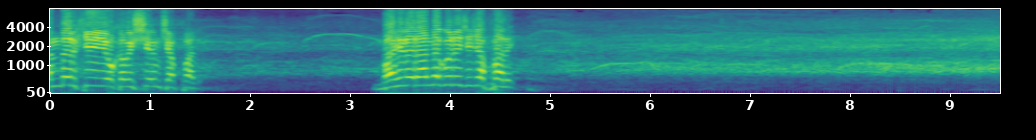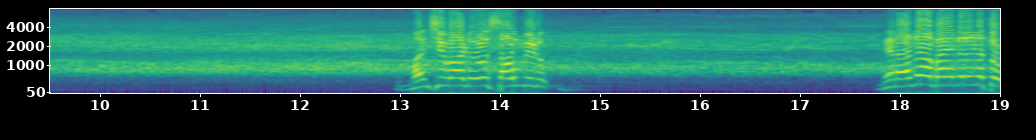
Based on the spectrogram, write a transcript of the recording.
అందరికీ ఒక విషయం చెప్పాలి. మహిళ అన్న గురించి చెప్పాలి. మంచివాడు సౌమ్యుడు. నేను అన్నా మహేంద్రన్నతో.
